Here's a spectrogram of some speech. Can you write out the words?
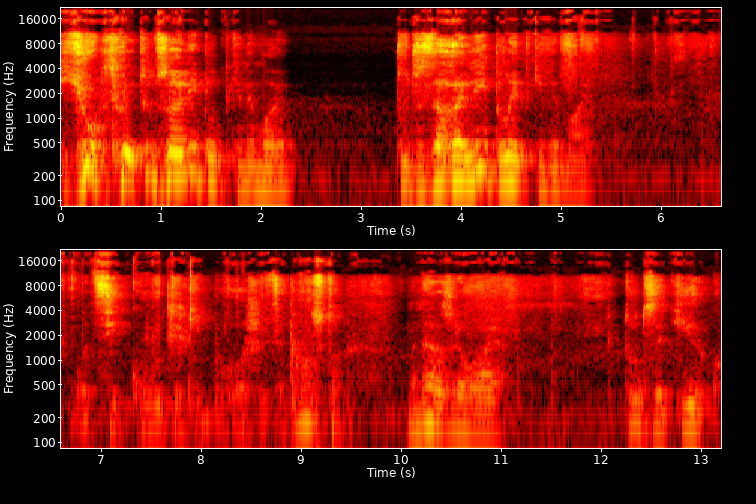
Йоп, тут взагалі плитки немає. Тут взагалі плитки немає. Оці кутики, боже, це просто мене розриває. Тут затірку.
